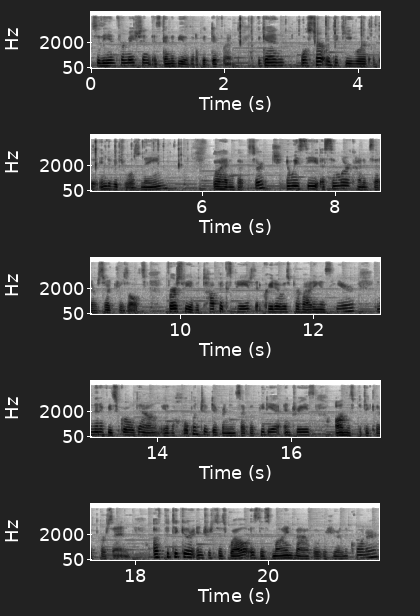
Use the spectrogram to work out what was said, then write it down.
so the information is going to be a little bit different. Again, we'll start with the keyword of the individual's name, Go ahead and click search and we see a similar kind of set of search results. First we have a topics page that Credo is providing us here and then if we scroll down we have a whole bunch of different encyclopedia entries on this particular person. Of particular interest as well is this mind map over here in the corner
